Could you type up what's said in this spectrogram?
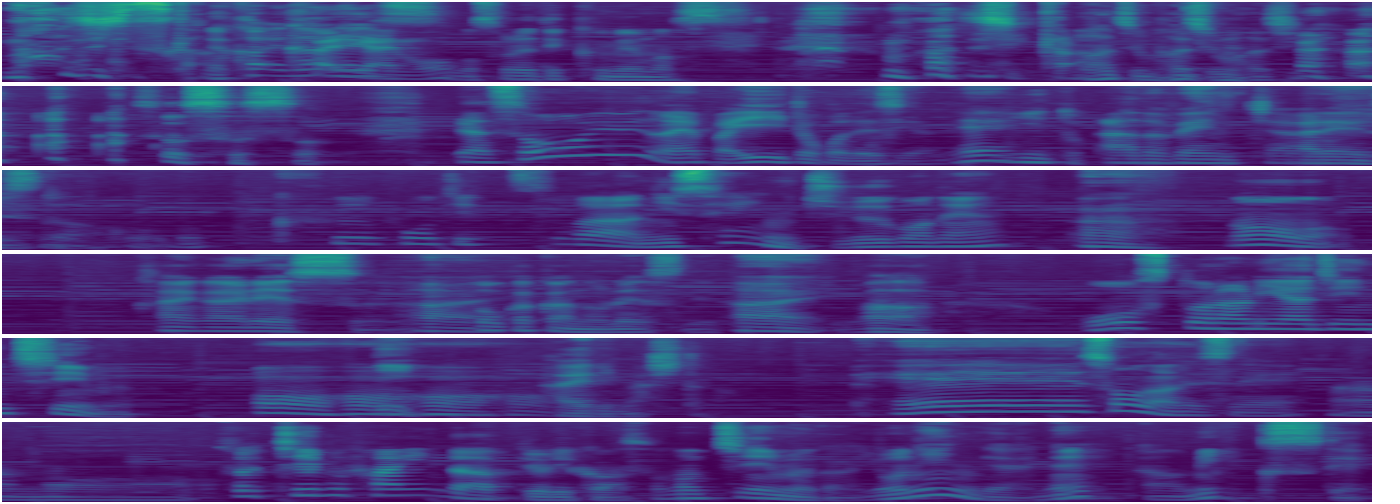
マジっすか？で海外もも？それで組めます。マジか。マジマジマジ。そうそうそう。いやそういうのはやっぱいいとこですよね。いいとこ。アドベンチャーレースの僕も実は2015年うん。の海外レース、はい。10日間のレースで出た時は、オーストラリア人チームに入りました。へえそうなんですねあのそれチームファインダーっていうよりかはそのチームが4人でねあのミックスで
